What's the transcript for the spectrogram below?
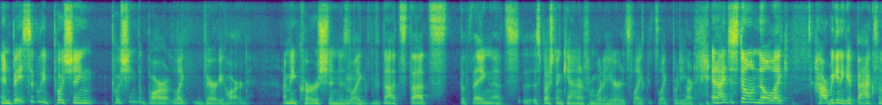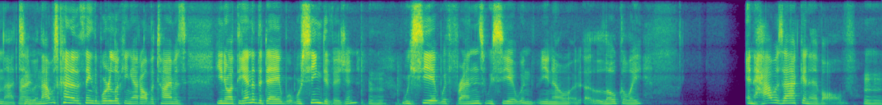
and basically pushing pushing the bar like very hard. I mean coercion is mm like that's that's the thing that's especially in Canada from what I hear it's like it's like pretty hard and I just don't know like how are we going to get back from that too right. and that was kind of the thing that we're looking at all the time is you know at the end of the day we're seeing division mm-hmm. we see it with friends we see it when you know uh, locally and how is that going to evolve mm-hmm.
